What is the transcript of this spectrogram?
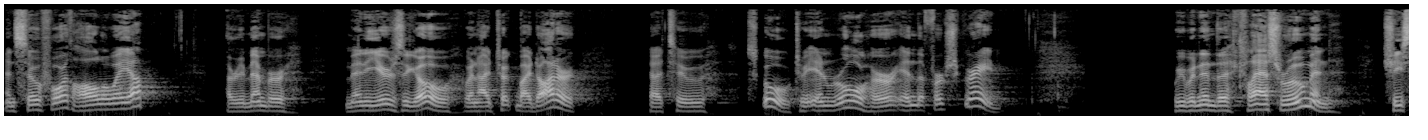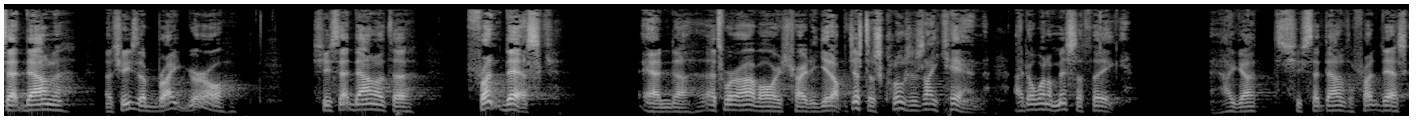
and so forth, all the way up. I remember many years ago when I took my daughter uh, to school to enroll her in the first grade. We went in the classroom and she sat down. Now she's a bright girl. She sat down at the front desk, and uh, that's where I've always tried to get up just as close as I can. I don't want to miss a thing. I got. She sat down at the front desk,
